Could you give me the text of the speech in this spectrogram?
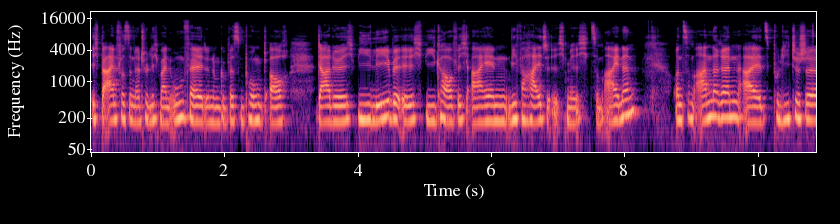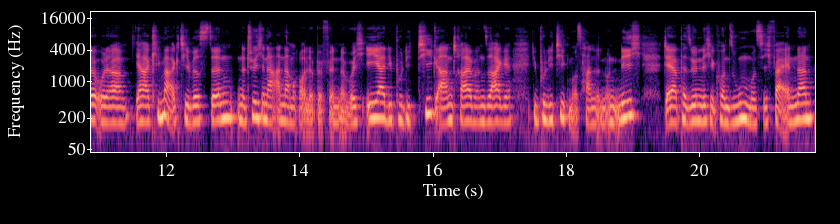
ich beeinflusse natürlich mein Umfeld in einem gewissen Punkt auch dadurch, wie lebe ich, wie kaufe ich ein, wie verhalte ich mich zum einen und zum anderen als politische oder ja Klimaaktivistin natürlich in einer anderen Rolle befinde, wo ich eher die Politik antreibe und sage, die Politik muss handeln und nicht der persönliche Konsum muss sich verändern,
